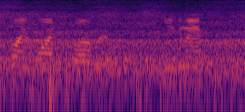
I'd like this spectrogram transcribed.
4.1 Clover. You come here.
